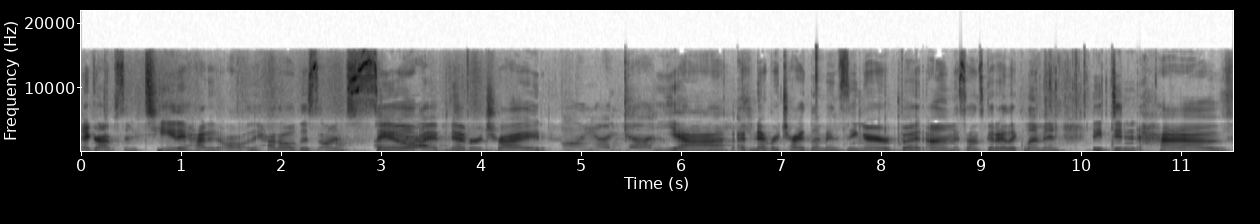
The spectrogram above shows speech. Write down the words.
I grabbed some tea. They had it all. They had all this on sale. I've never tried. Yeah, I've never tried lemon zinger, but um, it sounds good. I like lemon. They didn't have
